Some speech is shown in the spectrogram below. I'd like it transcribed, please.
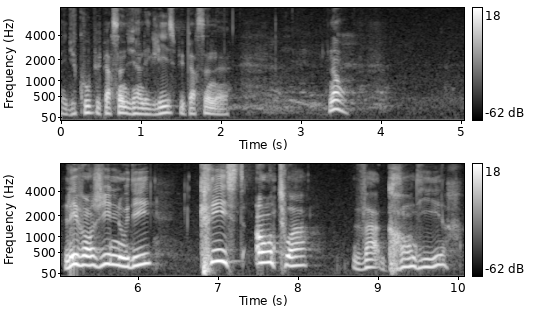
Et du coup, plus personne vient à l'église, plus personne... Euh, non. L'évangile nous dit, Christ en toi va grandir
